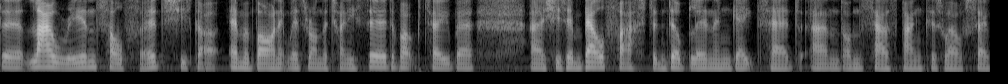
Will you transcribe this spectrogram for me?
the Lowry in Salford. She's got Emma Barnett with her on the 23rd of October. Uh, she's in Belfast and Dublin and Gateshead and on the South Bank as well. So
